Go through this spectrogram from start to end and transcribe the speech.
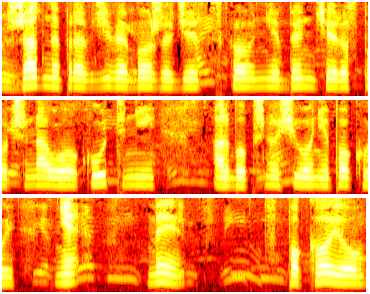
Żadne prawdziwe Boże dziecko nie będzie rozpoczynało kłótni albo przynosiło niepokój. Nie, my w pokoju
